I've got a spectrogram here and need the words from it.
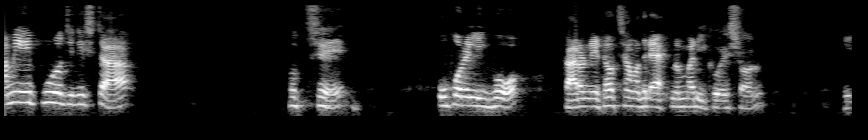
আমি এই পুরো জিনিসটা হচ্ছে উপরে লিখব, কারণ এটা হচ্ছে আমাদের এক নাম্বার ইকুয়েশন এই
